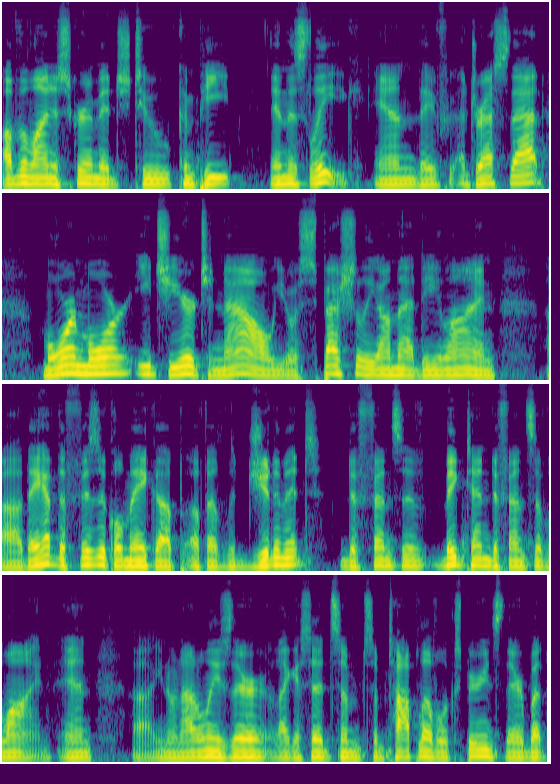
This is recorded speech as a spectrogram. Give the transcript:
of the line of scrimmage to compete in this league, and they've addressed that more and more each year to now. You know, especially on that D line. Uh, they have the physical makeup of a legitimate defensive Big Ten defensive line, and uh, you know not only is there, like I said, some some top level experience there, but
